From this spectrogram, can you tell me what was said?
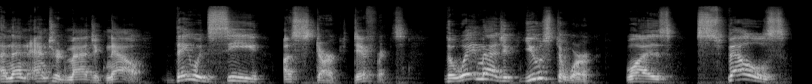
and then entered magic now they would see a stark difference. The way magic used to work was spells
